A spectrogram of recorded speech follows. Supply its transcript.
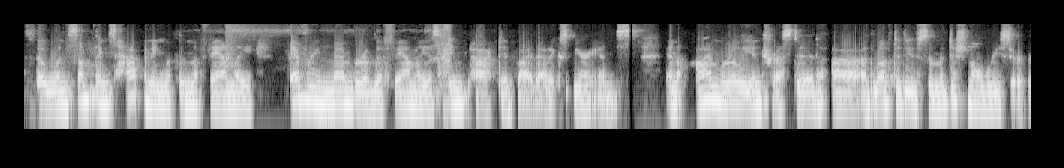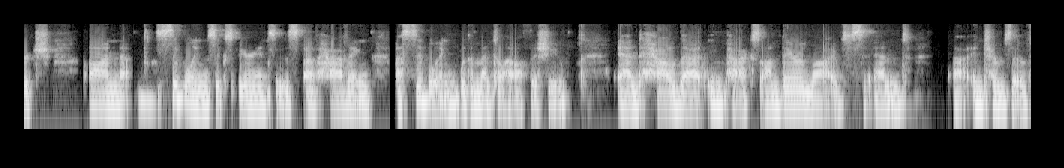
So when something's happening within the family, every member of the family is impacted by that experience. And I'm really interested, uh, I'd love to do some additional research on siblings' experiences of having a sibling with a mental health issue and how that impacts on their lives and uh, in terms of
